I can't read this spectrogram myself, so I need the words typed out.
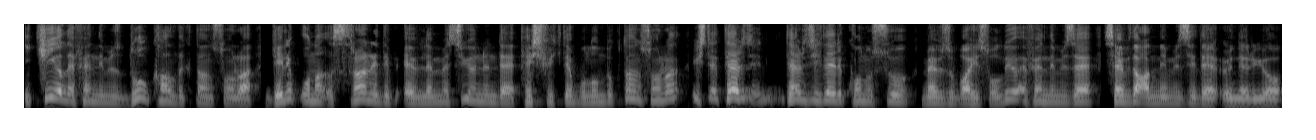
İki yıl Efendimiz dul kaldıktan sonra gelip ona ısrar edip evlenmesi yönünde teşvikte bulunduktan sonra işte tercih, tercihleri konusu mevzu bahis oluyor. Efendimiz'e Sevda annemizi de öneriyor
